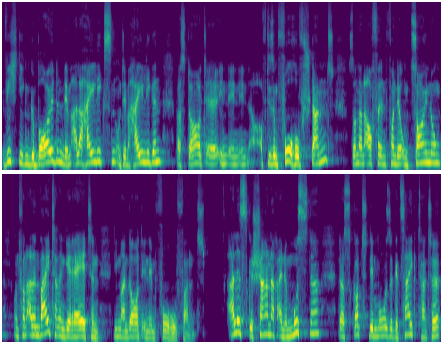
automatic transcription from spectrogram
wichtigen Gebäuden, dem Allerheiligsten und dem Heiligen, was dort äh, in, in, in, auf diesem Vorhof stand, sondern auch von, von der Umzäunung und von allen weiteren Geräten, die man dort in dem Vorhof fand. Alles geschah nach einem Muster, das Gott dem Mose gezeigt hatte,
